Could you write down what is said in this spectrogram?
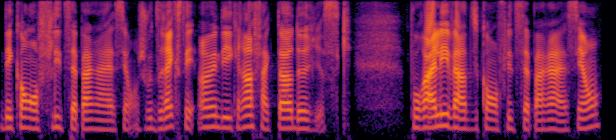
des conflits de séparation. Je vous dirais que c'est un des grands facteurs de risque pour aller vers du conflit de séparation,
